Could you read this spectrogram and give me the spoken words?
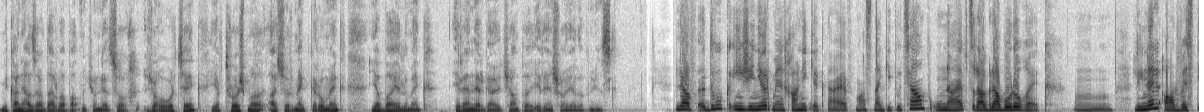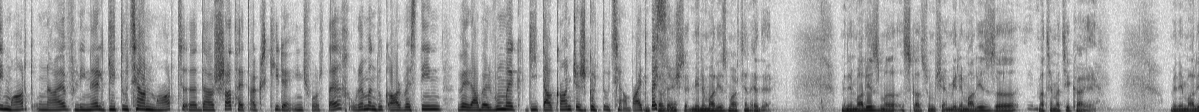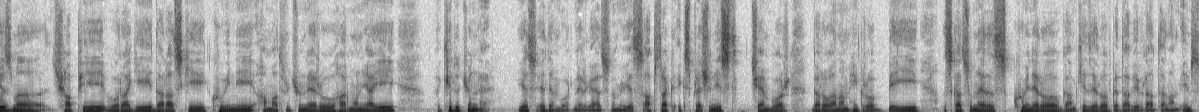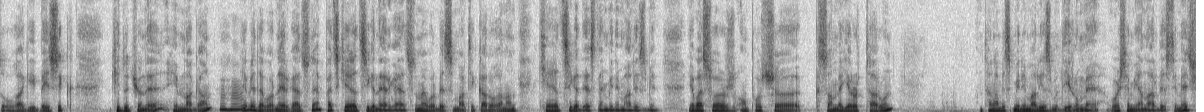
մի քանի հազար դարվա պատմություն ունեցող ժողովուրդ ենք եւ թրոշմը այսօր մենք գրում ենք եւ վայելում ենք իրեն ներկայությամբ, իրեն շոյելով նույնիսկ։ Լավ, դուք ինժեներ մեխանիկ եք նաև մասնագիտությամբ ու նաև ծրագրավորող եք լինել արվեստի մարդ ու նաև լինել գիտության մարդ դա շատ հետաքրքիր է ինչ որտեղ ուրեմն դուք արվեստին վերաբերվում եք գիտական ճշգրտությամբ այդպես է ճիշտ է մինիմալիզմը արդեն այդ է մինիմալիզմը սկացում չէ մինիմալիզմը մաթեմատիկա է մինիմալիզմը չափի, որակի, դարածքի, քույնի, համատրություններու, հարմոնիայի գիտությունն է։ Ես այդ եմ որ ներկայացնում եմ։ Ես abstract expressionist չեմ, որ կարողանամ 5 րոպեի սկացումներս քույներով, գամքեզերով գտավի վրա տանամ։ Իմ ուղագի basic գիտություն է հիմնական եւ դա որ ներկայացնում եմ, բայց քերացիկը ներկայացնում եմ, որպես մարդիկ կարողանան քերացիկը տեսնեն մինիմալիզմին։ Եվ այսօր ամբողջ 21-րդ դարուն ընդհանրապես մինիմալիզմը դիրում է ոչ թե միան արվեստի մեջ,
